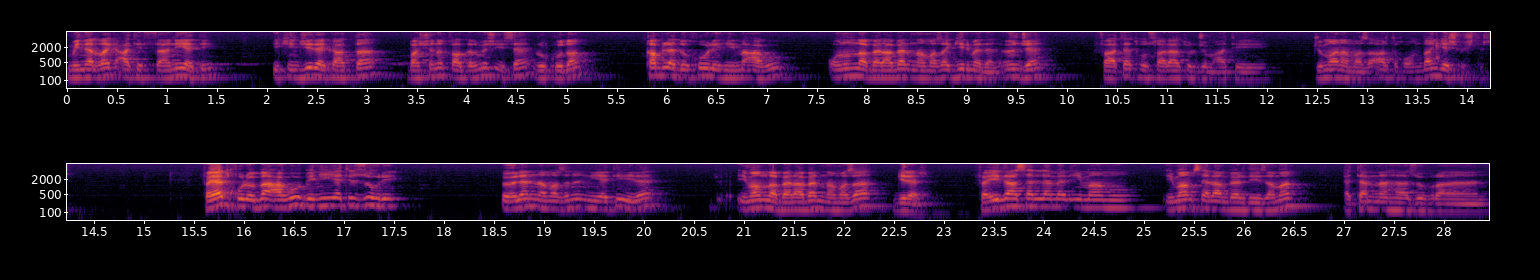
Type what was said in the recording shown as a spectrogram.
minel rak'ati thaniyeti ikinci rekatta başını kaldırmış ise rukudan kable duhulihi ma'ahu onunla beraber namaza girmeden önce fatethu salatul cum'ati cuma namazı artık ondan geçmiştir. Feyedhulu ma'ahu bi niyeti zuhri öğlen namazının niyetiyle imamla beraber namaza girer. فَاِذَا سَلَّمَ الْاِمَامُ İmam selam verdiği zaman etemmeha zuhran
